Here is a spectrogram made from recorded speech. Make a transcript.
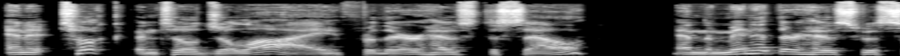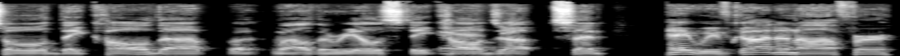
and it took until July for their house to sell. And the minute their house was sold, they called up. uh, Well, the real estate Yeah. called up, said, "Hey, we've got an offer."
